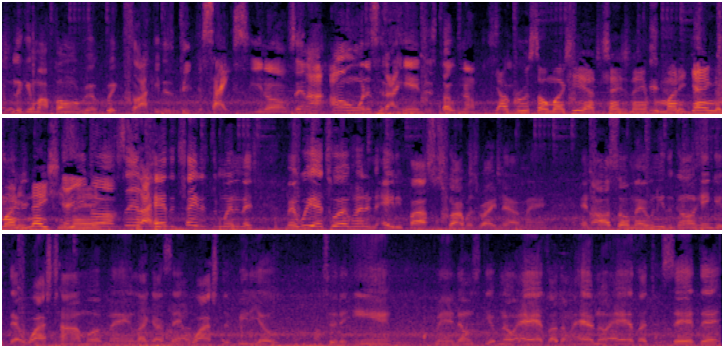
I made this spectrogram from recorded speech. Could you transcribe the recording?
let me look at my phone real quick so I can just be precise. You know what I'm saying? I, I don't want to sit out here and just throw numbers. Y'all grew so much, he had to change the name from Money Gang to Money Nation, Yeah, man. you know what I'm saying? I had to change it to Money Nation. Man, we at 1,285 subscribers right now, man. And also, man, we need to go ahead and get that watch time up, man. Like I said, mm-hmm. watch the video to the end. Man, don't skip no ads. I don't have no ads. I just said that.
